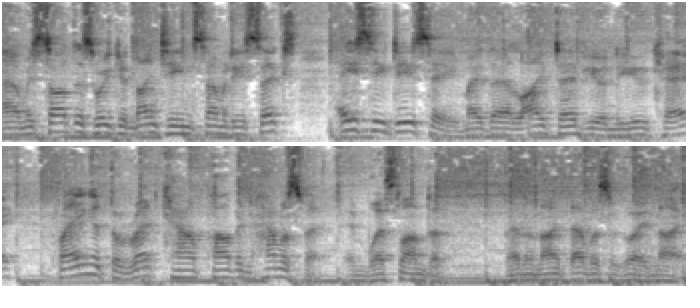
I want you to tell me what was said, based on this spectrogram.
And we start this week in 1976. ACDC made their live debut in the UK, playing at the Red Cow pub in Hammersmith in West London. Better night, that was a great night.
